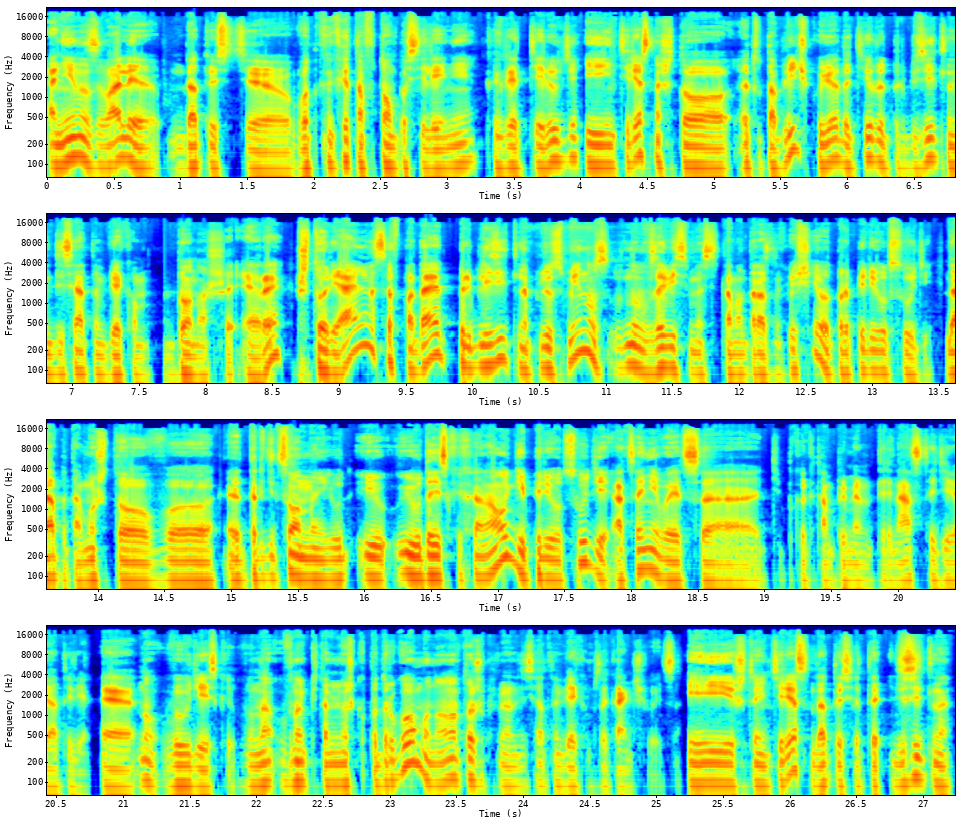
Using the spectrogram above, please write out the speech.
они называли, да, то есть э, вот конкретно в том поселении, конкретно те люди. И интересно, что эту табличку ее датируют приблизительно 10 веком до нашей эры, что реально совпадает приблизительно плюс-минус, ну, в зависимости там от разных вещей, вот про период судей, да, потому что в э, традиционной иу- иу- иудейской хронологии период судей оценивается, типа, как там примерно 13-9 век. Э, ну, в иудейской. В, в Ноке там немножко по-другому, но оно тоже примерно 10 веком заканчивается. И что интересно, да, то есть это действительно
